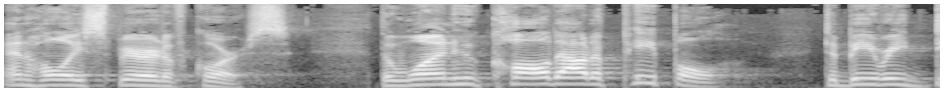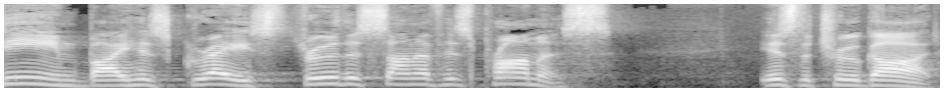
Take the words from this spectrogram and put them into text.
and Holy Spirit, of course. The one who called out a people to be redeemed by his grace through the Son of his promise is the true God.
